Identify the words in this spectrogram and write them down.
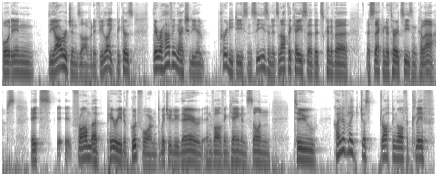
but in the origins of it, if you like, because they were having actually a pretty decent season. It's not the case that it's kind of a, a second or third season collapse. It's it, from a period of good form, to which you allude there, involving Kane and Son, to kind of like just dropping off a cliff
